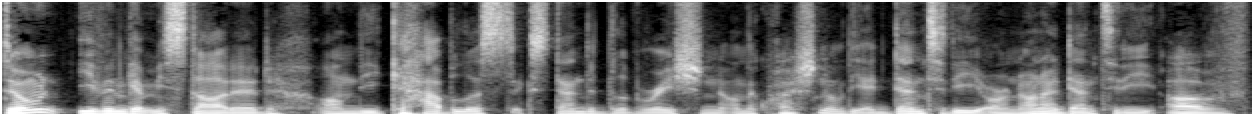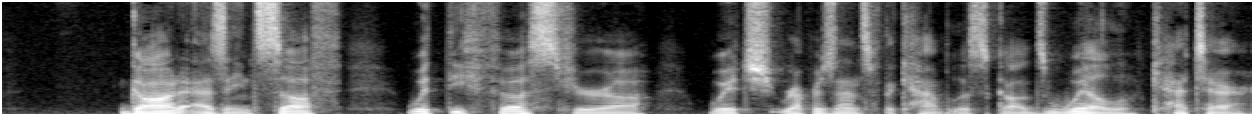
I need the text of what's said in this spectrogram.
Don't even get me started on the Kabbalist extended deliberation on the question of the identity or non identity of God as Ein Sof with the first Sphira, which represents for the Kabbalist God's will, Keter,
